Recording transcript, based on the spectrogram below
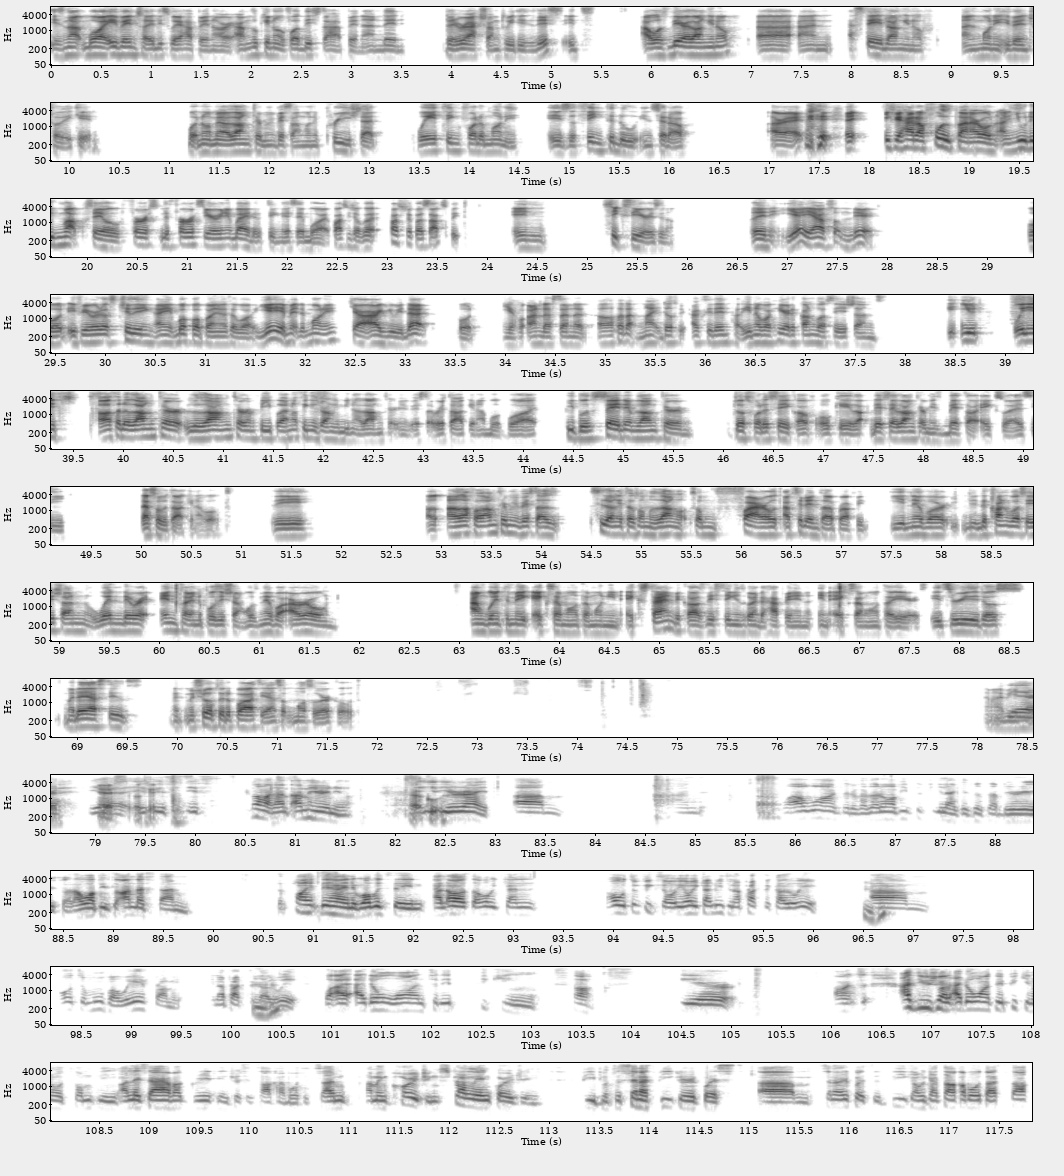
It's not boy, eventually this will happen, or I'm looking out for this to happen, and then the reaction to it is this. It's I was there long enough, uh, and I stayed long enough, and money eventually came. But no, me a long term investor, I'm going to preach that waiting for the money is the thing to do instead of, all right. if you had a full plan around and you did map say oh, first the first year anybody the thing, they say, boy, first you got first you got stock split in six years, you know. Then yeah, you have something there. But if you were just chilling and you buck up and you say, well, yeah, you make the money, can't argue with that. But you understand that a lot of that might just be accidental. You never hear the conversations. You when you after the long term long term people, and nothing is wrong with being a long term investor. We're talking about boy. People say them long term just for the sake of okay, they say long term is better X, Y, Z. That's what we're talking about. The a, a lot of long term investors sit down get some long some far out accidental profit. You never the conversation when they were entering the position was never around I'm going to make X amount of money in X time because this thing is going to happen in, in X amount of years. It's really just, my day still, me show up to the party and something must work out. Am I being yeah, heard? Yeah, yes, okay. it's, it's, no man, I'm, I'm hearing you. Oh, cool. You're right. Um, and what I wanted, because I don't want people to feel like it's just a berration. I want people to understand the point behind it, what we're saying, and also how we can, how to fix it, how we can do it in a practical way. Mm-hmm. Um, how to move away from it in a practical mm-hmm. way. But I, I don't want to be picking stocks here. On, as usual, I don't want to be picking out something unless I have a great interest in talking about it. So I'm I'm encouraging, strongly encouraging people to send a speaking request. Um, send a request to speak, and we can talk about a stock.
